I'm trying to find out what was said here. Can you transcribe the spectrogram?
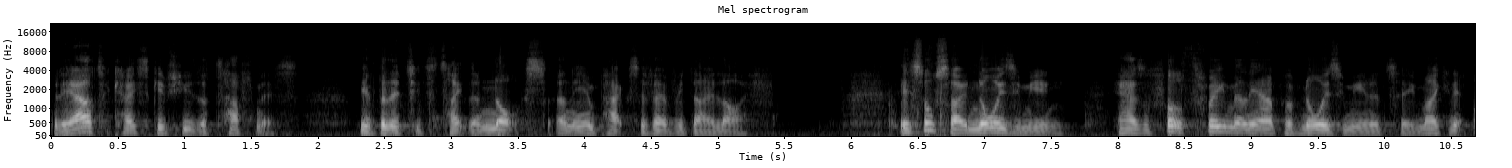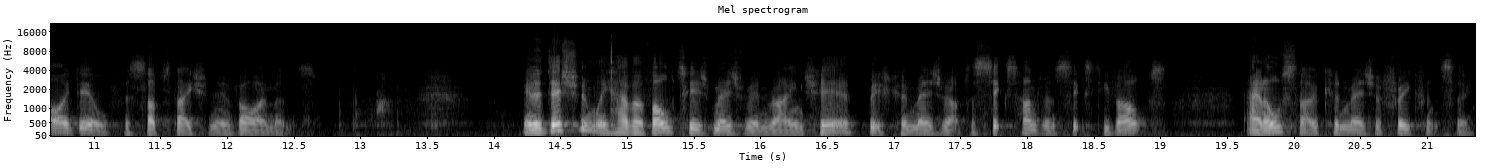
but the outer case gives you the toughness the ability to take the knocks and the impacts of everyday life. It's also noise immune. It has a full 3 milliamp of noise immunity, making it ideal for substation environments. In addition, we have a voltage measuring range here, which can measure up to 660 volts, and also can measure frequency.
